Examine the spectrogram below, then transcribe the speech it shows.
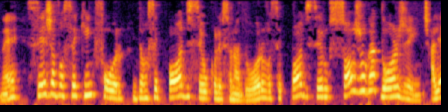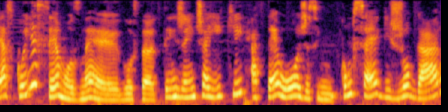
né? Seja você quem for. Então, você pode ser o colecionador, você pode ser o só jogador, gente. Aliás, conhecemos, né, Gusta? Tem gente aí que até hoje, assim, consegue jogar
